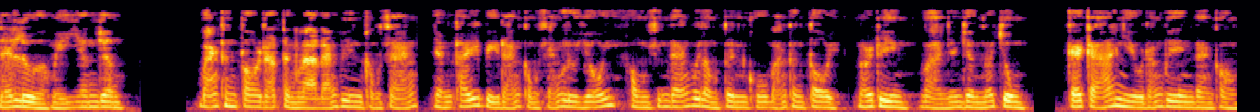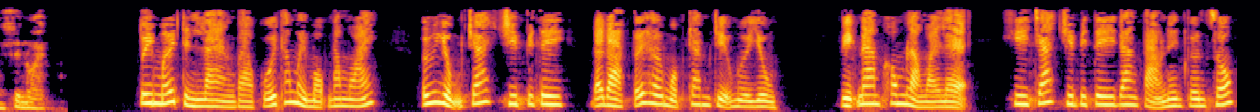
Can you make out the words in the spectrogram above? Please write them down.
để lừa mỹ dân dân. Bản thân tôi đã từng là đảng viên Cộng sản, nhận thấy bị đảng Cộng sản lừa dối không xứng đáng với lòng tin của bản thân tôi, nói riêng và nhân dân nói chung, kể cả nhiều đảng viên đang còn sinh hoạt. Tuy mới trình làng vào cuối tháng 11 năm ngoái, ứng dụng chat GPT đã đạt tới hơn 100 triệu người dùng. Việt Nam không là ngoại lệ khi chat GPT đang tạo nên cơn sốt.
